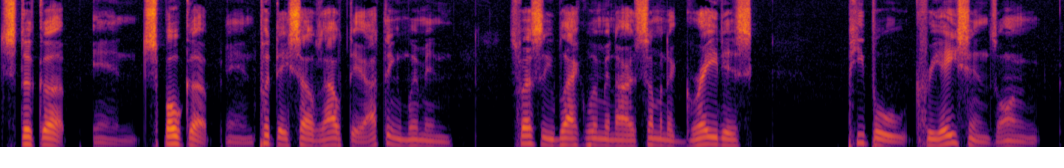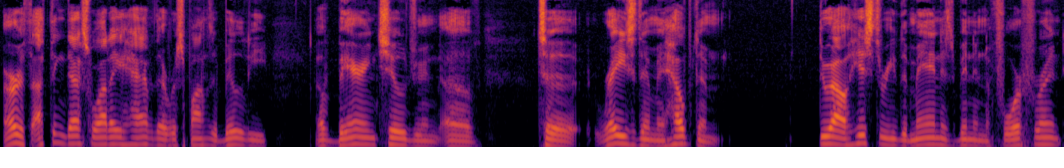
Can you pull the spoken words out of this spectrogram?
stuck up and spoke up and put themselves out there. I think women, especially black women, are some of the greatest people creations on earth. I think that's why they have the responsibility of bearing children of to raise them and help them. Throughout history, the man has been in the forefront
